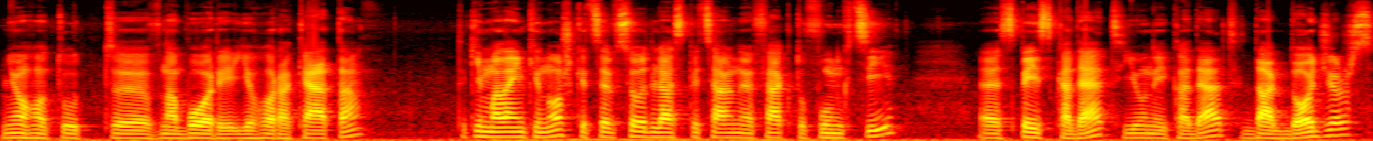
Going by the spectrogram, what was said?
В нього тут е, в наборі його ракета. Такі маленькі ножки це все для спеціального ефекту функції. Е, Space Cadet, юний кадет, Duck Dodgers.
